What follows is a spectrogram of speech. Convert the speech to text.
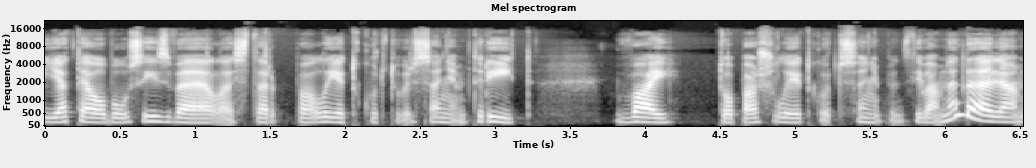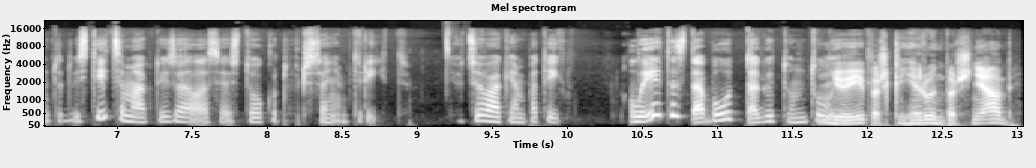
ja tev būs izvēle starp lietu, kur tu vari saņemt rīt, vai to pašu lietu, kur tu saņem pēc divām nedēļām, tad visticamāk tu izvēlēsies to, kur tu vari saņemt rīt. Jo cilvēkiem patīk lietas dabūt tagad un tūlīt. Jo īpaši, ka ir runa par šņābi.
